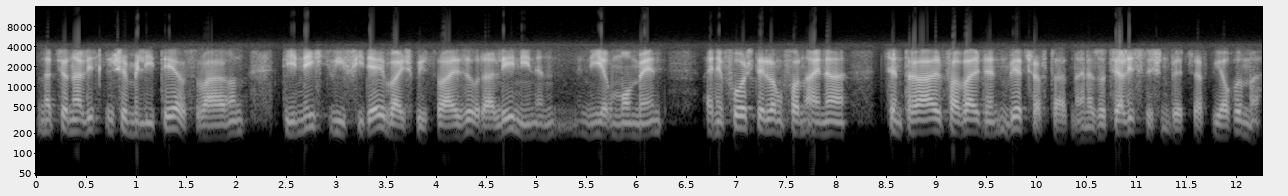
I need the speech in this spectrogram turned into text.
nationalistische Militärs waren, die nicht wie Fidel beispielsweise oder Lenin in, in ihrem Moment eine Vorstellung von einer zentral verwaltenden Wirtschaft hatten, einer sozialistischen Wirtschaft, wie auch immer,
